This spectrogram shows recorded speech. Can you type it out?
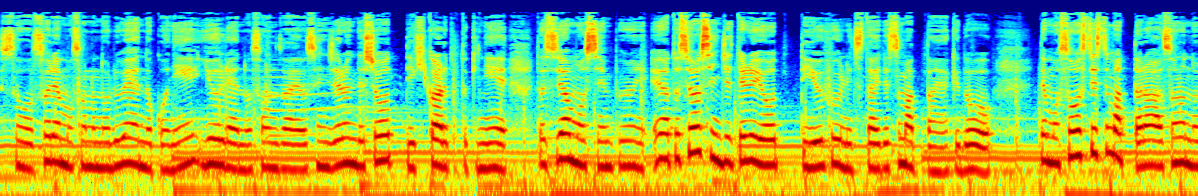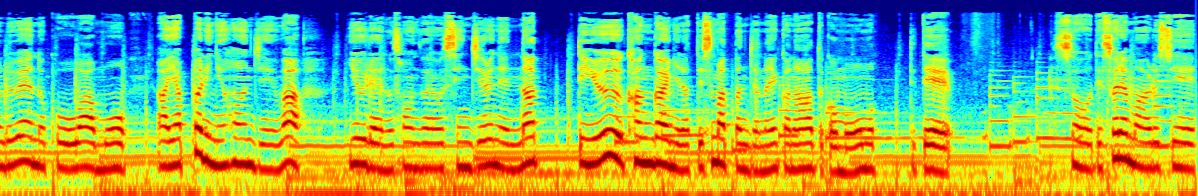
そうそれもそのノルウェーの子に幽霊の存在を信じるんでしょって聞かれた時に私はもうシンプルに「え私は信じてるよ」っていう風に伝えてしまったんやけどでもそうしてしまったらそのノルウェーの子はもうあやっぱり日本人は幽霊の存在を信じるねんなっていう考えになってしまったんじゃないかなとかも思ってて。そうでそれもあるし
